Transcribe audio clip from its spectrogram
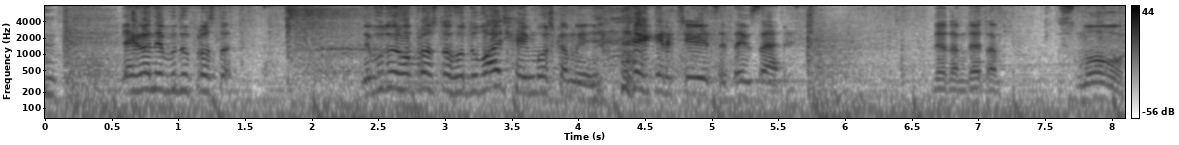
Я його не буду просто. Не буду його просто годувати, хай мошками харчується, та й все. Де там, де там? Знову.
